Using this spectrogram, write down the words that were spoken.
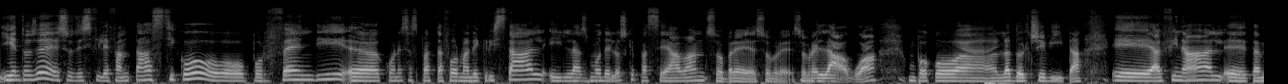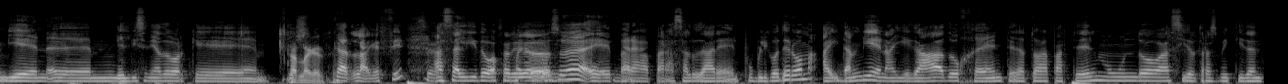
y entonces eso desfile fantástico por Fendi eh, con esas plataformas de cristal y las modelos que paseaban sobre, sobre, sobre el agua, un poco a la dolce vita. Eh, al final eh, también eh, el diseñador que... Karl Lagerfeld. Karl Lagerfeld Sí. ha salido acompañado con- eh, para, para saludar el público de Roma. Ahí también ha llegado gente de toda parte del mundo, ha sido transmitida en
